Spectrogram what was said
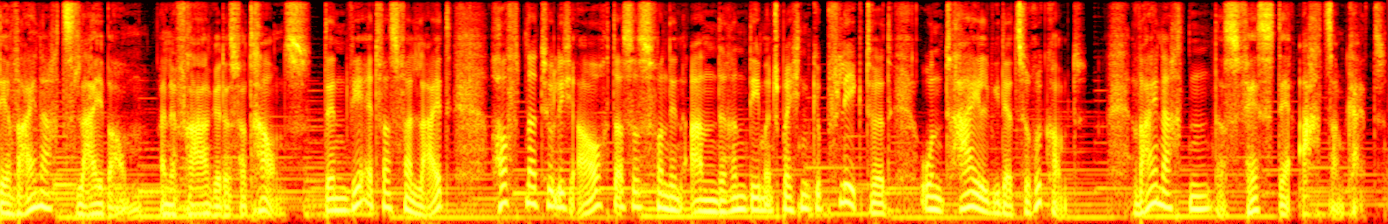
Der Weihnachtsleihbaum, eine Frage des Vertrauens. Denn wer etwas verleiht, hofft natürlich auch, dass es von den anderen dementsprechend gepflegt wird und heil wieder zurückkommt. Weihnachten, das Fest der Achtsamkeit.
